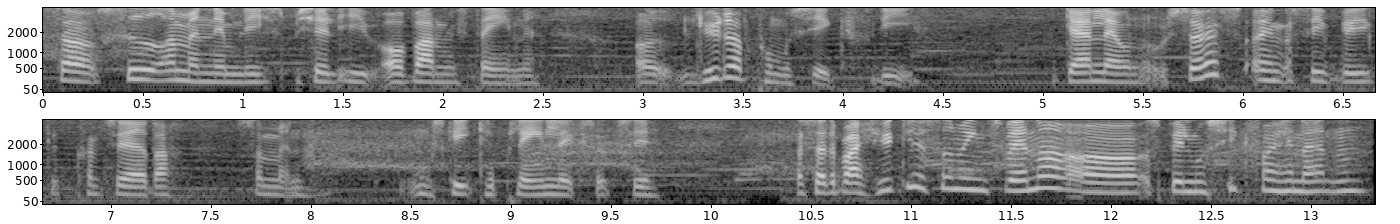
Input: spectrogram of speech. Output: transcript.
Så sidder man nemlig, specielt i opvarmningsdagene, og lytter på musik, fordi jeg gerne lave noget research og ind og se, hvilke koncerter, som man måske kan planlægge sig til. Og så er det bare hyggeligt at sidde med ens venner og spille musik for hinanden.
